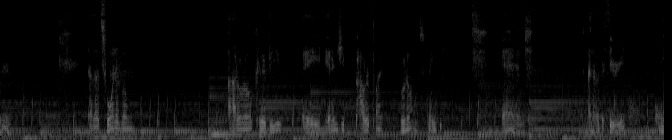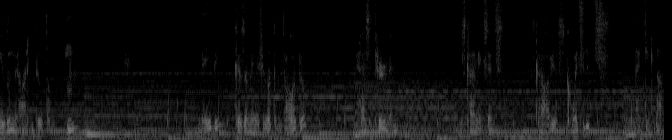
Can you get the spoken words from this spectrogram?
Hmm. Now that's one of them. I don't know. Could it be a energy power plant? Who knows? Maybe. And another theory: the Illuminati built them. Hmm? Maybe, because I mean, if you look at the dollar bill, it has a pyramid. This kind of makes sense. It's kind of obvious. Coincidence? I think not.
